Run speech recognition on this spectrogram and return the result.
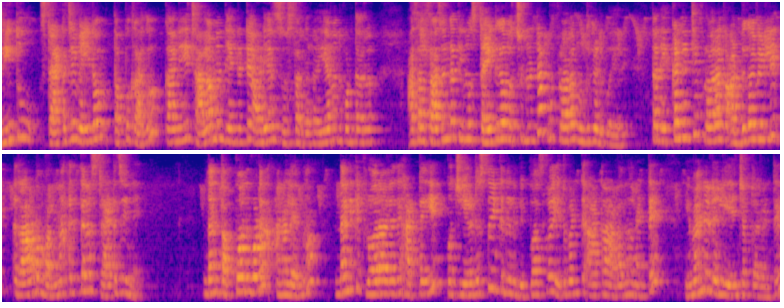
రీతు స్ట్రాటజీ వేయడం తప్పు కాదు కానీ చాలామంది ఏంటంటే ఆడియన్స్ చూస్తారు కదా ఏమనుకుంటారు? అసలు సహజంగా తిను స్ట్రైట్గా వచ్చిండుంటే అప్పుడు ఫ్లోరా ముందుకు వెళ్ళిపోయేది తను ఇక్కడి నుంచి ఫ్లోరాకు అడ్డుగా వెళ్ళి రావడం వలన అది తన స్ట్రాటజీనే. దాని తప్పు అని కూడా అనలేము. దానికి ఫ్లోరా అనేది హట్ అయ్యి కొంచెం ఏడుస్తూ ఇంకా నేను బిగ్ బాస్లో ఎటువంటి ఆట ఆడను అని అంటే ఇమాన్యుల్ వెళ్ళి ఏం చెప్తాడంటే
